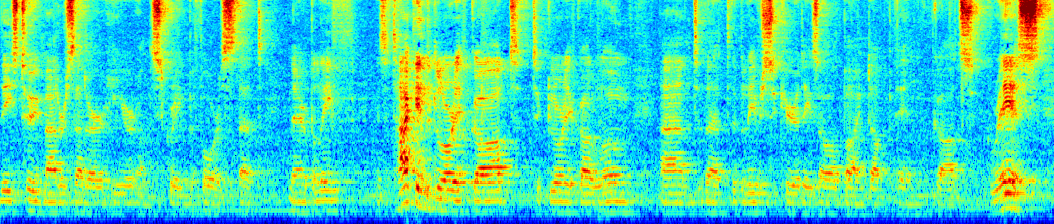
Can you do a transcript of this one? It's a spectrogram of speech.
these two matters that are here on the screen before us, that their belief is attacking the glory of God, to glory of God alone, and that the believer's security is all bound up in God's grace.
